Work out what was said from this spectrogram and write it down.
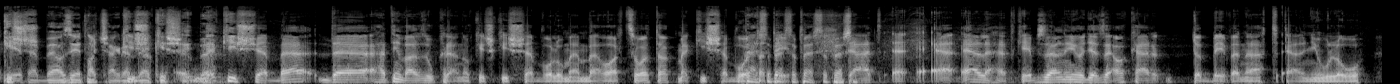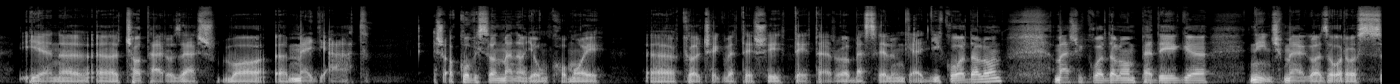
Kisebbe, azért nagyságrenddel kis, kisebbe. Kisebbe, de hát nyilván az ukránok is kisebb volumenbe harcoltak, meg kisebb volt persze, a tét. Persze, persze, persze. Tehát el, el lehet képzelni, hogy ez akár több éven át elnyúló ilyen uh, csatározásba megy át, és akkor viszont már nagyon komoly költségvetési tételről beszélünk egyik oldalon, a másik oldalon pedig nincs meg az orosz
